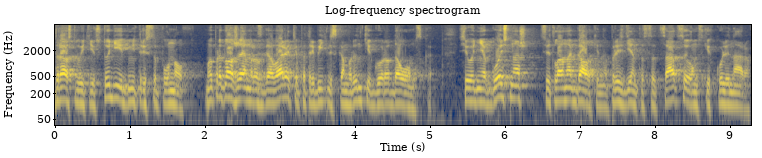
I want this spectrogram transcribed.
Здравствуйте, в студии Дмитрий Сапунов. Мы продолжаем разговаривать о потребительском рынке города Омска. Сегодня гость наш Светлана Галкина, президент Ассоциации омских кулинаров.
